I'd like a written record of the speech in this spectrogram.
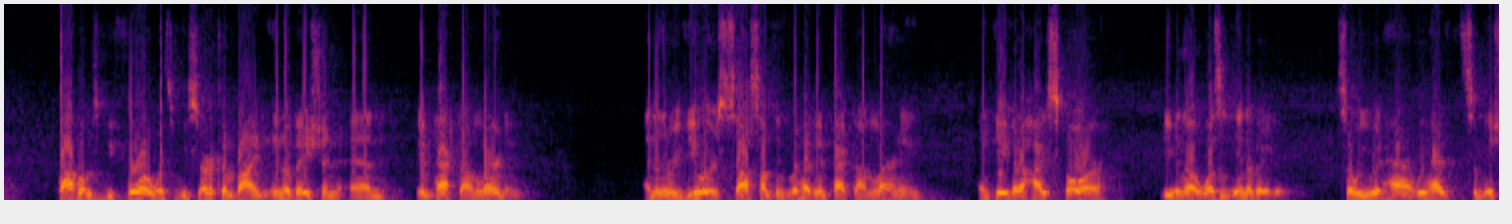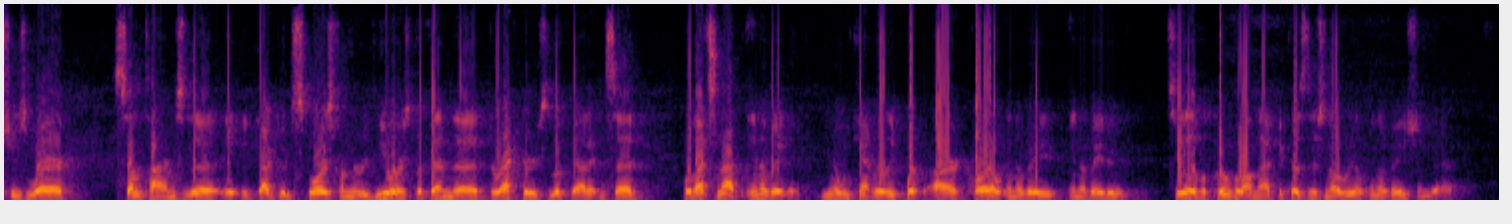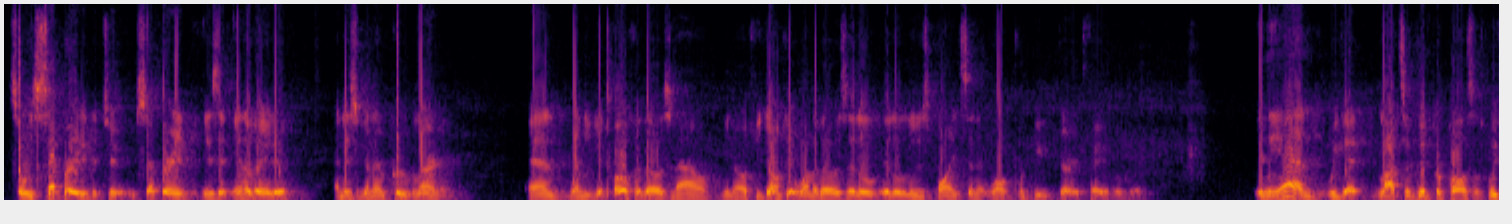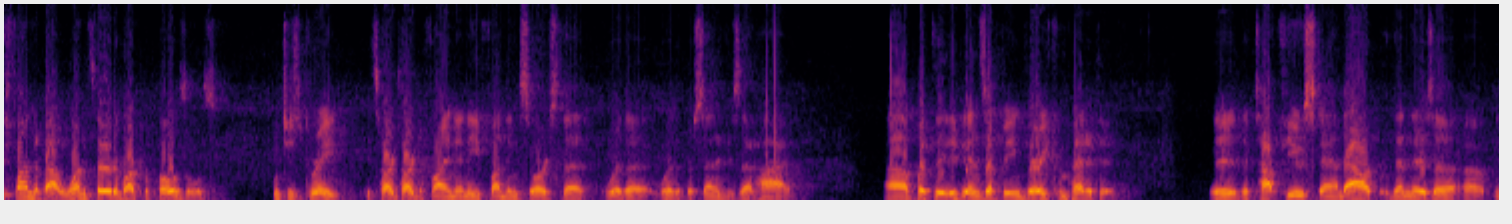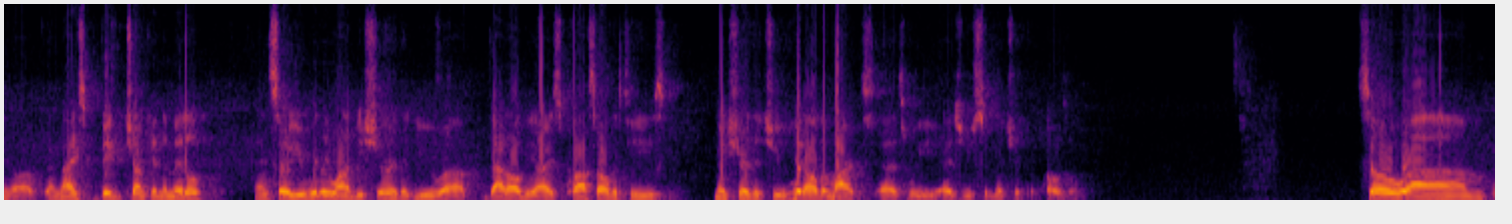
problems before with, we sort of combined innovation and impact on learning. And then the reviewers saw something that would have impact on learning and gave it a high score, even though it wasn't innovative. So we would have we had some issues where sometimes the it, it got good scores from the reviewers, but then the directors looked at it and said, well, that's not innovative. You know, we can't really put our COIL innovative, innovative seal of approval on that because there's no real innovation there. So we separated the two. We separated, is it innovative and is it going to improve learning? And when you get both of those now, you know, if you don't get one of those, it'll, it'll lose points and it won't compete very favorably. In the end, we get lots of good proposals. We fund about one third of our proposals, which is great. It's hard, hard to find any funding source that where the where the percentage is that high. Uh, but the, it ends up being very competitive. The, the top few stand out, then there's a, a you know, a, a, nice big chunk in the middle, and so you really want to be sure that you uh, dot all the I's, cross all the T's, make sure that you hit all the marks as, we, as you submit your proposal. So, um,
